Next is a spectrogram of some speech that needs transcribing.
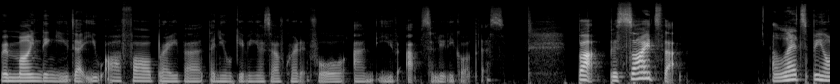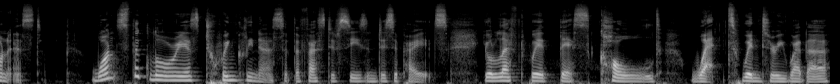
reminding you that you are far braver than you're giving yourself credit for and you've absolutely got this. But besides that, let's be honest. Once the glorious twinkliness of the festive season dissipates, you're left with this cold, wet, wintry weather,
